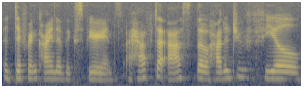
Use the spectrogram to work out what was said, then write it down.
a different kind of experience. I have to ask though, how did you feel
